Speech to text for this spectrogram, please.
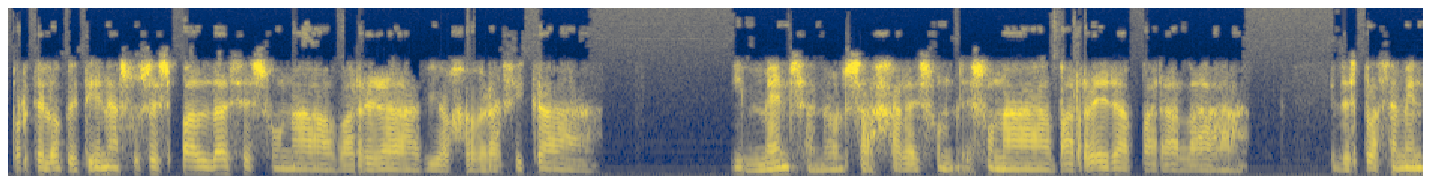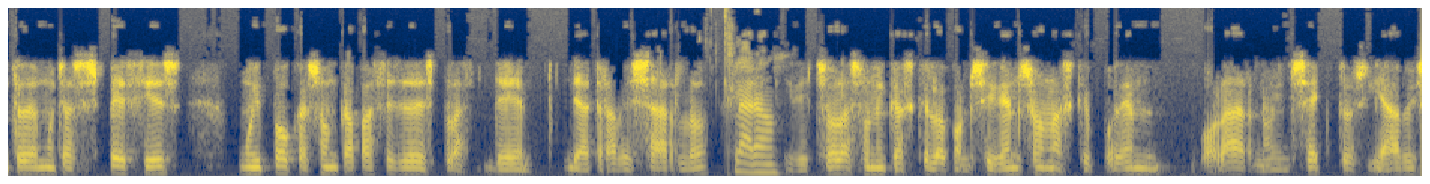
porque lo que tiene a sus espaldas es una barrera biogeográfica inmensa, ¿no? El Sáhara es, un, es una barrera para la, el desplazamiento de muchas especies, muy pocas son capaces de, de, de, atravesarlo. Claro. Y de hecho las únicas que lo consiguen son las que pueden volar, ¿no? Insectos y aves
